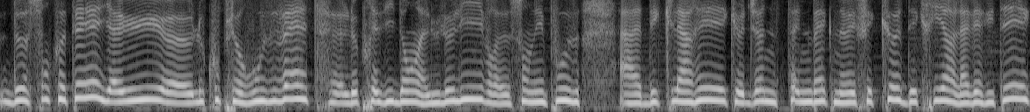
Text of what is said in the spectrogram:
de son côté, il y a eu le couple Rousseau Le président, a lu le livre. Son épouse a déclaré que John Steinbeck n'avait fait que d'écrire la vérité,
